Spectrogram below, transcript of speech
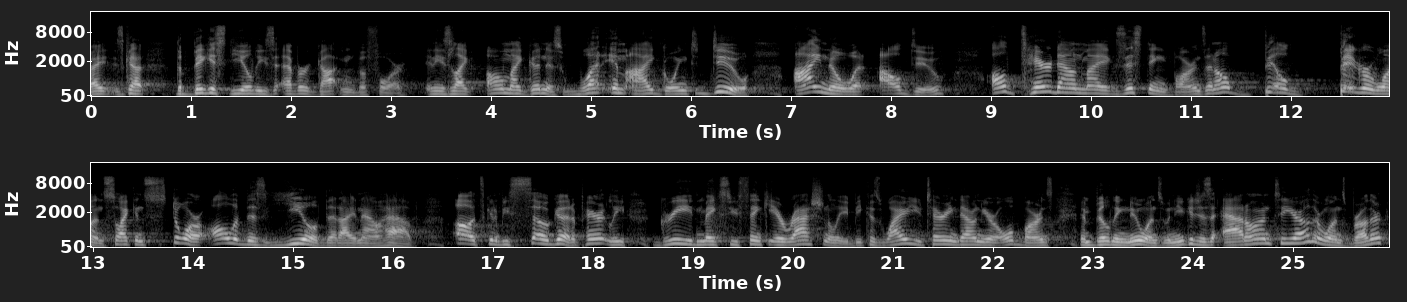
right? He's got the biggest yield he's ever gotten before. And he's like, oh my goodness, what am I going to do? I know what I'll do. I'll tear down my existing barns and I'll build bigger ones so I can store all of this yield that I now have. Oh, it's going to be so good. Apparently, greed makes you think irrationally because why are you tearing down your old barns and building new ones when you could just add on to your other ones, brother?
